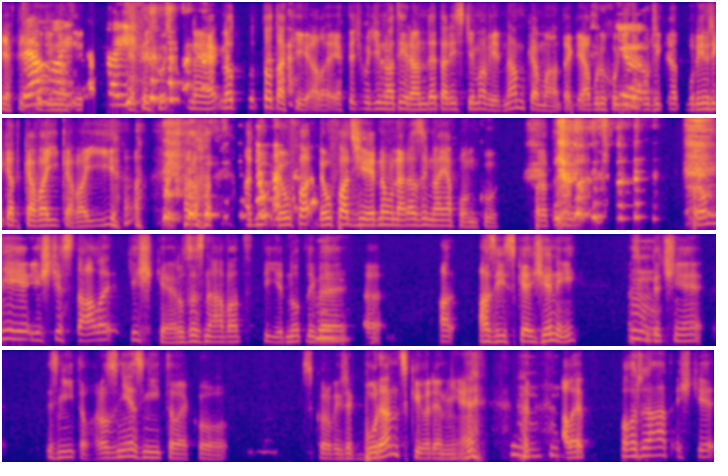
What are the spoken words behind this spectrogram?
Jak teď chodím na ty, jak teď chodím, ne, no to, to, taky, ale jak teď chodím na ty rande tady s těma větnamkama, tak já budu chodit jo. a budu, říkat, budu jim říkat kavají, kavají a, a doufat, doufat, že jednou narazím na Japonku. Protože pro mě je ještě stále těžké rozeznávat ty jednotlivé hmm. uh, azijské ženy. Hmm. Skutečně zní to hrozně, zní to jako skoro bych řekl budansky ode mě, hmm. ale pořád ještě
